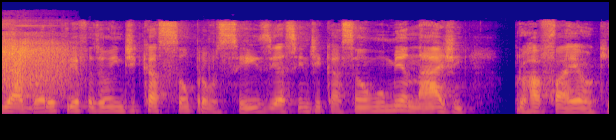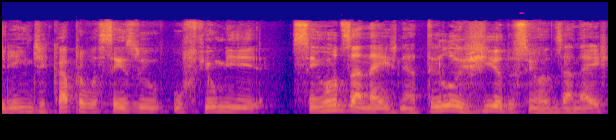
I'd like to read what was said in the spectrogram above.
E agora eu queria fazer uma indicação para vocês, e essa indicação é uma homenagem para o Rafael. Eu queria indicar para vocês o, o filme Senhor dos Anéis, né? A trilogia do Senhor dos Anéis.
